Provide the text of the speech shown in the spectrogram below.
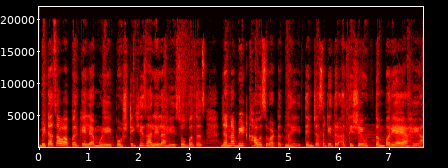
बिटाचा वापर केल्यामुळे पौष्टिकही झालेला आहे. सोबतच ज्यांना बीट खावंसं वाटत नाही त्यांच्यासाठी तर अतिशय उत्तम पर्याय आहे हा.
